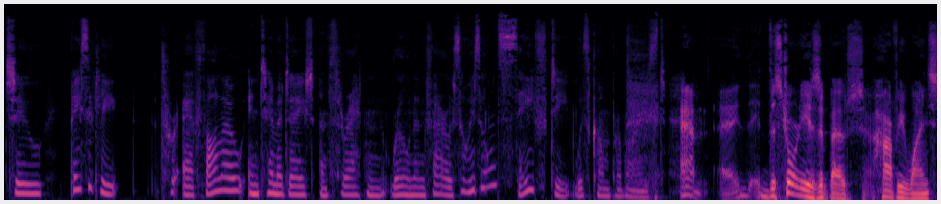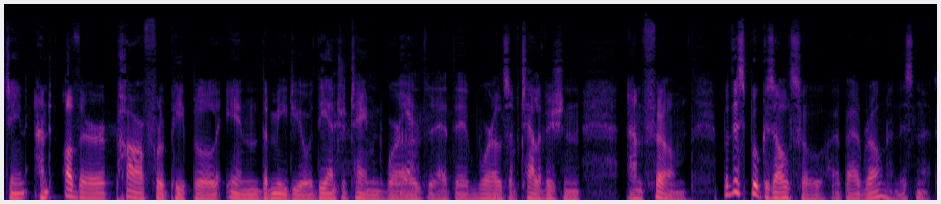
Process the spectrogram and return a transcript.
to basically th- uh, follow, intimidate, and threaten Ronan Farrow. So his own safety was compromised. Um, uh, the story is about Harvey Weinstein and other powerful people in the media, the entertainment world, yeah. uh, the worlds of television and film. But this book is also about Ronan, isn't it?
